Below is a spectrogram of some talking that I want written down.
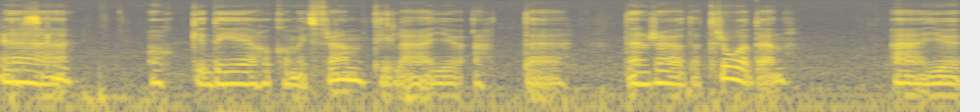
Eh, och det jag har kommit fram till är ju att eh, den röda tråden är ju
